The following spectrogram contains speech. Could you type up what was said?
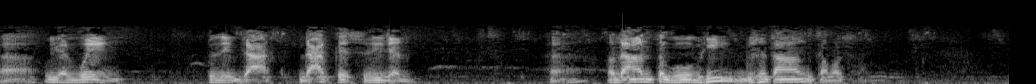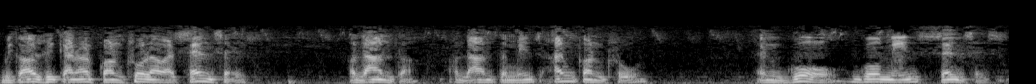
uh, we are going to the dark, darkest region. Uh, Adanta gobhi visatang tamasa. Because we cannot control our senses, Adanta, Adanta means uncontrolled, and go, go means senses.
